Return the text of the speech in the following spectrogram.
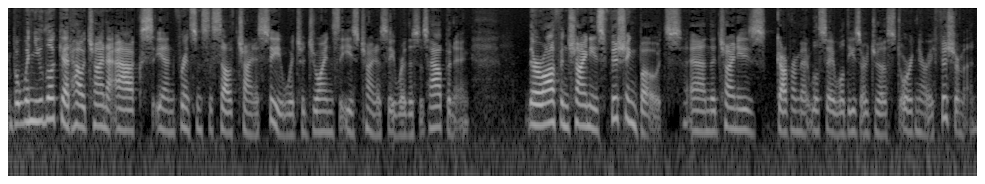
But when you look at how China acts in, for instance, the South China Sea, which adjoins the East China Sea where this is happening, there are often Chinese fishing boats, and the Chinese government will say, well, these are just ordinary fishermen.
